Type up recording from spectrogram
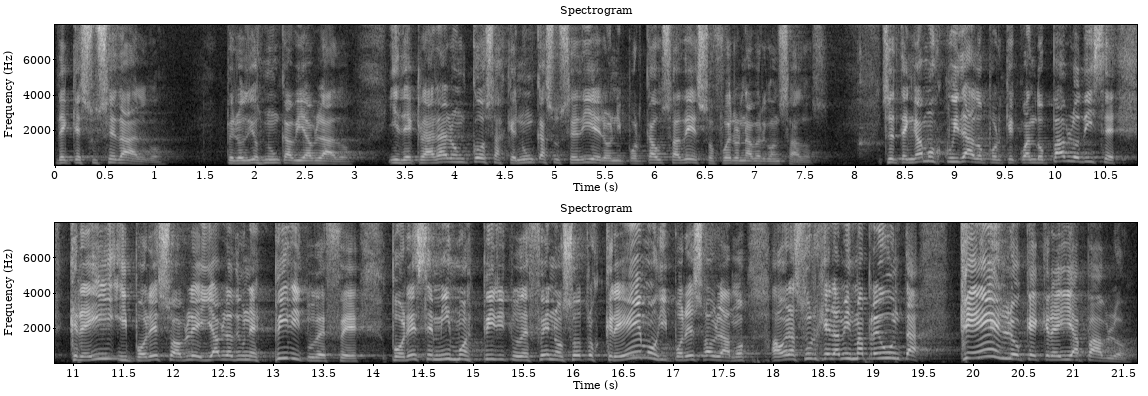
de que suceda algo, pero Dios nunca había hablado, y declararon cosas que nunca sucedieron y por causa de eso fueron avergonzados. Entonces tengamos cuidado porque cuando Pablo dice, creí y por eso hablé, y habla de un espíritu de fe, por ese mismo espíritu de fe nosotros creemos y por eso hablamos, ahora surge la misma pregunta, ¿qué es lo que creía Pablo?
